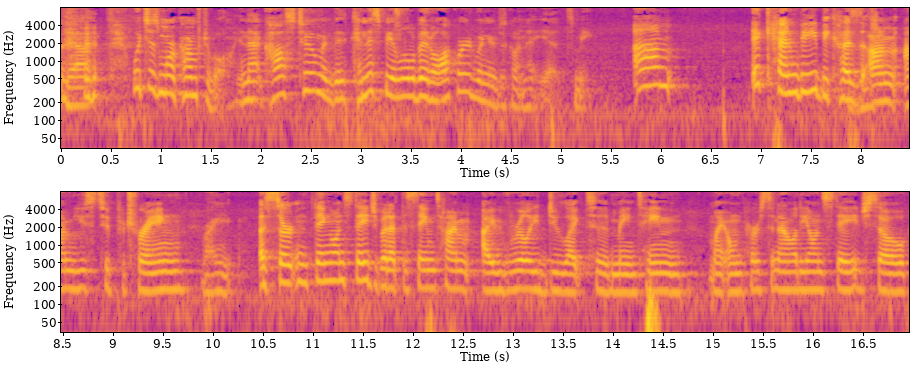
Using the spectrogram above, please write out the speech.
yeah. Which is more comfortable? In that costume? Can this be a little bit awkward when you're just going, hey, yeah, it's me? um, it can be because I'm, I'm used to portraying Right. A certain thing on stage, but at the same time, I really do like to maintain my own personality on stage. So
